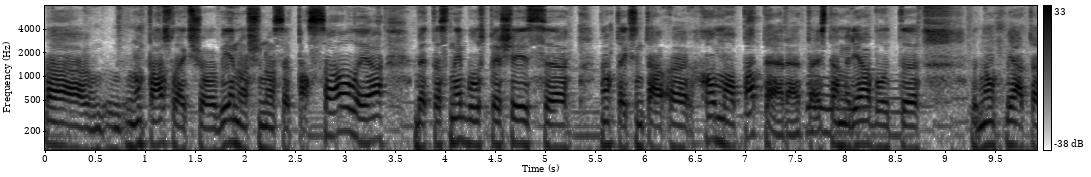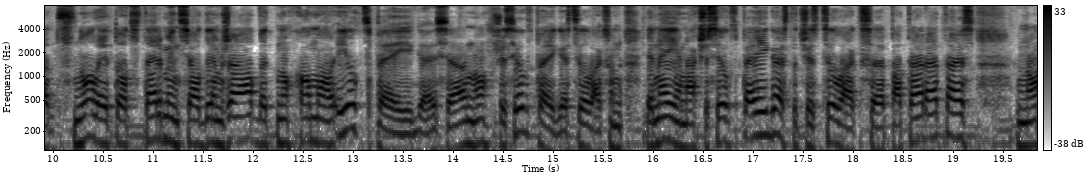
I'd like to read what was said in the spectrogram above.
nu, pārslēgt šo vienošanos ar pasauli, jā, bet tas nebūs pie šīs nu, tā, homo patērētājs. Tam ir jābūt nu, jā, tāds nolietots termins jau, diemžēl, bet nu, homo ilgspējīgais. Jā, nu, šis ilgspējīgais cilvēks, un ja neienāk šis ilgspējīgais, tad šis cilvēks patērētājs, nu,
